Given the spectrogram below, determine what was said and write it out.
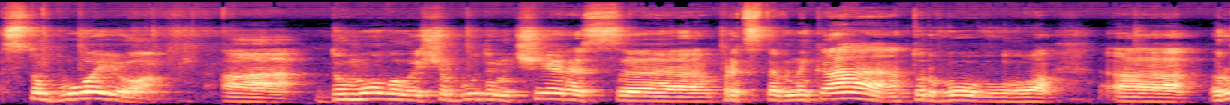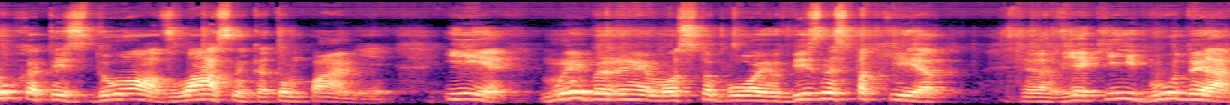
з тобою а, домовили, що будемо через е, представника торгового е, рухатись до власника компанії. І ми беремо з тобою бізнес-пакет, е, в який буде е,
